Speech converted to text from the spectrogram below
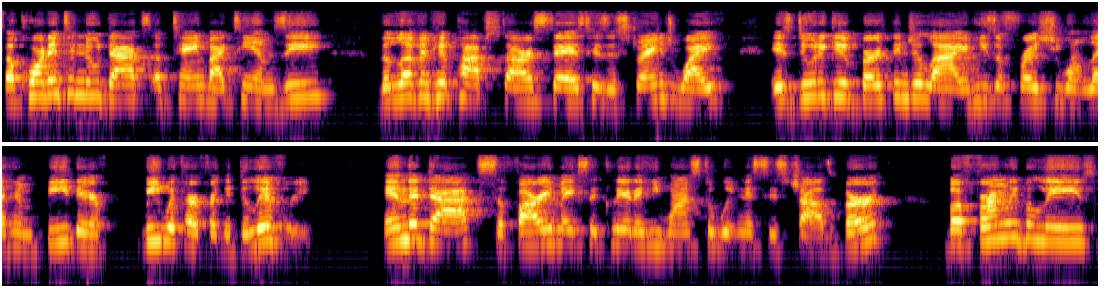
According to new docs obtained by TMZ, the Love and Hip Hop star says his estranged wife is due to give birth in July, and he's afraid she won't let him be there, be with her for the delivery. In the docs, Safaree makes it clear that he wants to witness his child's birth, but firmly believes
